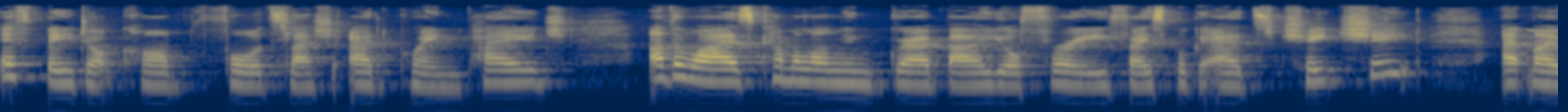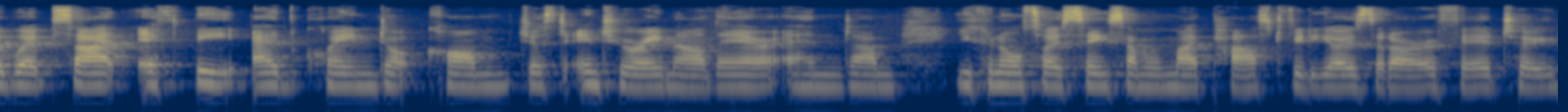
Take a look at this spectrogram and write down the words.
fb.com forward slash ad queen page. Otherwise, come along and grab uh, your free Facebook ads cheat sheet at my website, fbadqueen.com. Just enter your email there, and um, you can also see some of my past videos that I referred to.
